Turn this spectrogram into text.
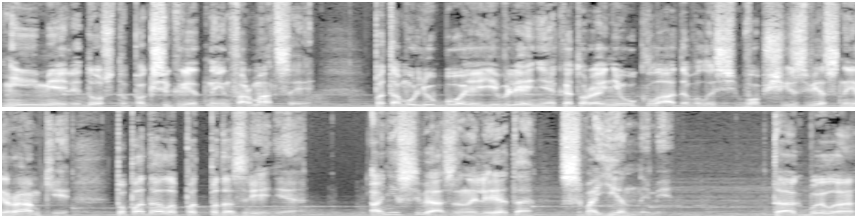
не имели доступа к секретной информации, потому любое явление, которое не укладывалось в общеизвестные рамки, попадало под подозрение. А не связано ли это с военными? Так было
